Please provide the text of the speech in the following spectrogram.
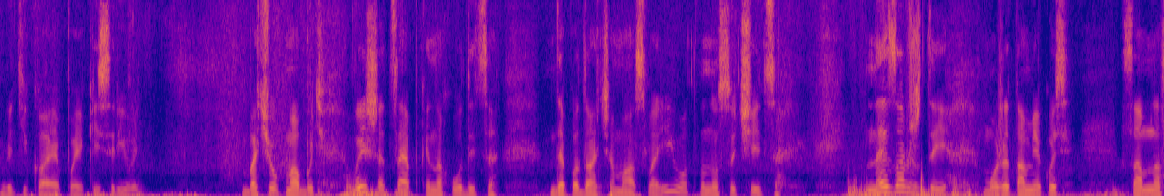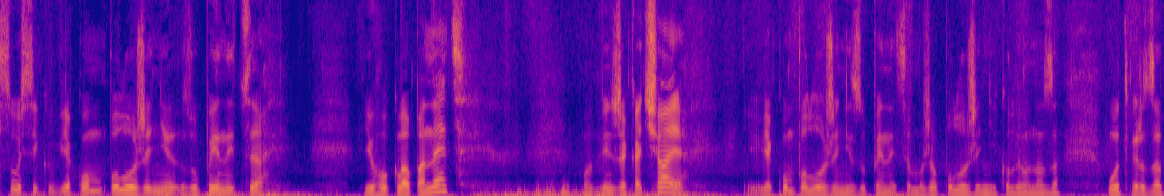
витікає по якийсь рівень. Бачок, мабуть, вище цепки знаходиться, де подача масла, і от воно сочиться. Не завжди. Може там якось сам насосик, в якому положенні зупиниться його клапанець. От він же качає. В якому положенні зупиниться. Може в положенні, коли воно за... отвір за...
